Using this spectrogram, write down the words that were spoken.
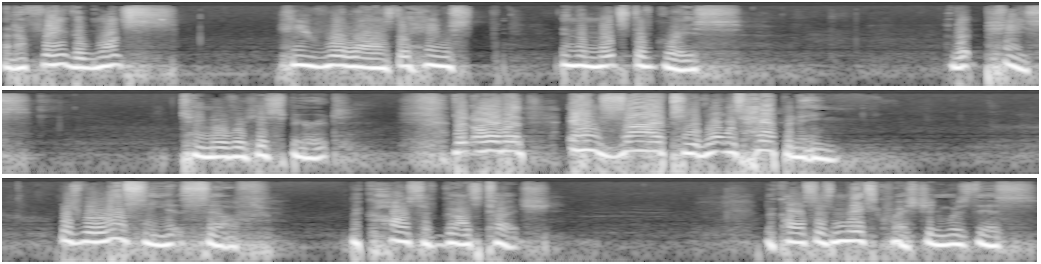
and I think that once he realized that he was in the midst of grace, that peace came over his spirit that all that anxiety of what was happening was releasing itself because of God's touch. Because his next question was this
